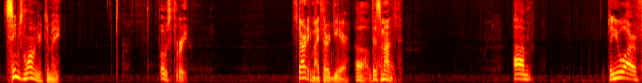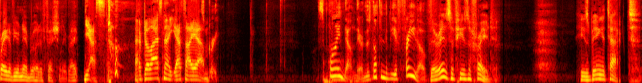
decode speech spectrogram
Seems longer to me. That was three. Starting my third year. Oh, this month. Um. So you are afraid of your neighborhood officially, right? Yes. After last night, yes, I am. great. It's fine down there. There's nothing to be afraid of. There is if he's afraid. He's being attacked.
